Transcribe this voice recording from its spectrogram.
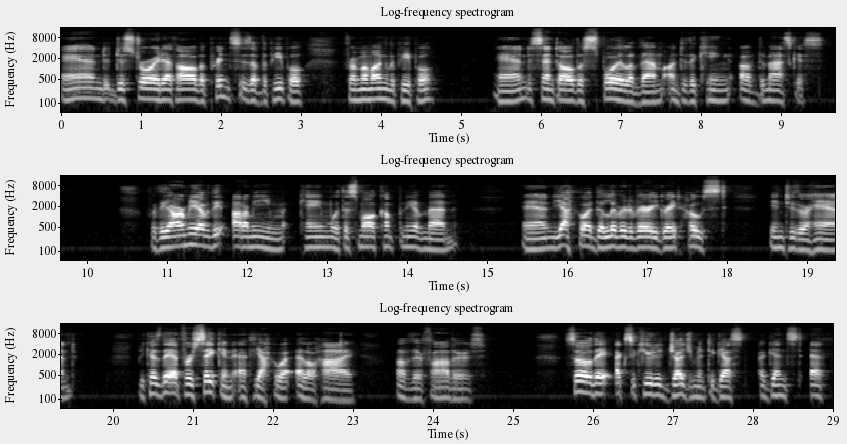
and destroyed all the princes of the people from among the people, and sent all the spoil of them unto the king of Damascus. For the army of the Aramim came with a small company of men, and Yahweh delivered a very great host into their hand because they had forsaken Eth Yahweh Elohai of their fathers. So they executed judgment against, against Eth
